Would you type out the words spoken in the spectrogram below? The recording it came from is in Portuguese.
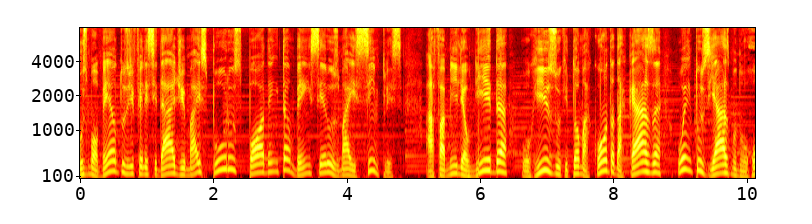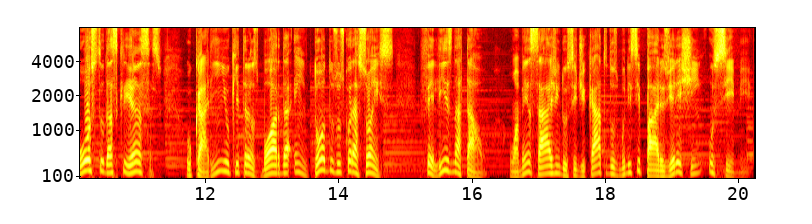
Os momentos de felicidade mais puros podem também ser os mais simples. A família unida, o riso que toma conta da casa, o entusiasmo no rosto das crianças, o carinho que transborda em todos os corações. Feliz Natal! Uma mensagem do Sindicato dos Municipários de Erechim, o CIMI.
